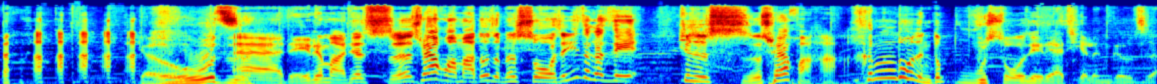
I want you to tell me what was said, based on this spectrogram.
狗子，哎，对的嘛，就四川话嘛，都这么说。噻你这个热，其实四川话哈，很多人都不说热脸贴冷狗子。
